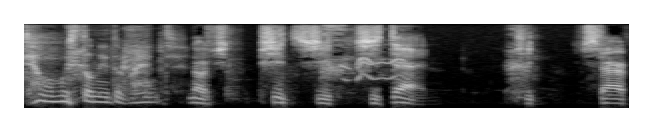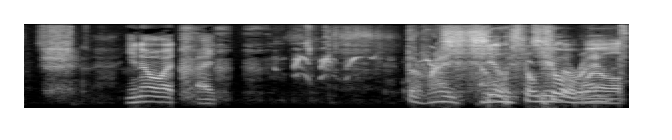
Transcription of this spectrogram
Tell him we still need the rent. No, she, she she she's dead. She starved. You know what? I The rent. Tell Sheila, him we still need Sheila the will. rent.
